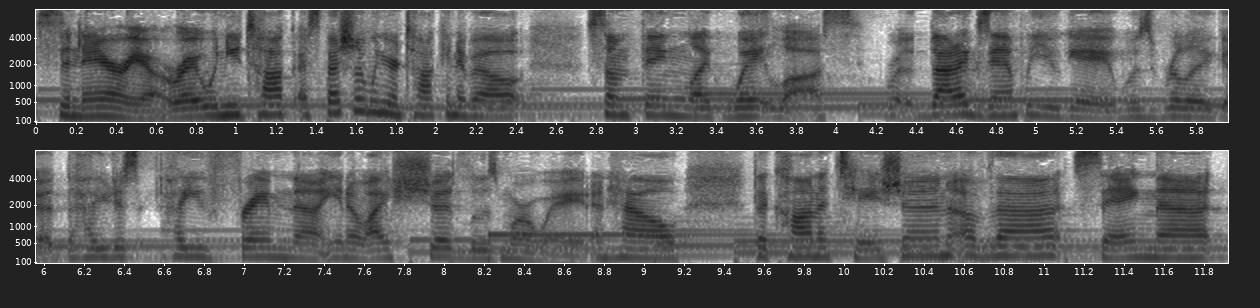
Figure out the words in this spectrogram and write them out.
scenario, right? When you talk, especially when you're talking about something like weight loss, that example you gave was really good. How you just, how you frame that, you know, I should lose more weight and how the connotation of that, saying that,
